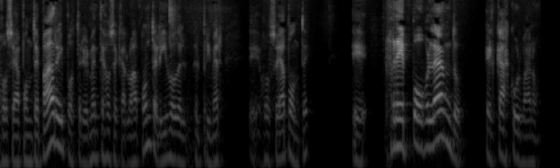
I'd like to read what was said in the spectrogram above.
José Aponte padre y posteriormente José Carlos Aponte, el hijo del, primer José Aponte, repoblando el casco urbano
